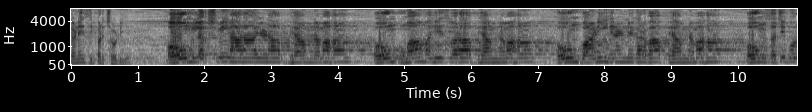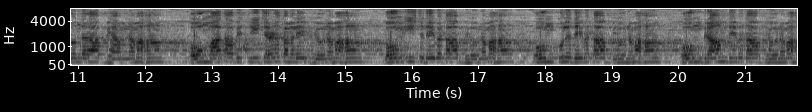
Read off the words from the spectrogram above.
गणेश जी पर छोड़िए। ॐ लक्ष्मीनारायणाभ्यां नमः ॐ उमामहेश्वराभ्यां नमः ॐ वाणी हिरण्यगर्भाभ्यां नमः ॐ सचिपुरन्दराभ्यां नमः ॐ मातापितृचरणकमलेभ्यो नमः ॐ इष्टदेवताभ्यो नमः ॐ कुलदेवताभ्यो नमः ॐ ग्रामदेवताभ्यो नमः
